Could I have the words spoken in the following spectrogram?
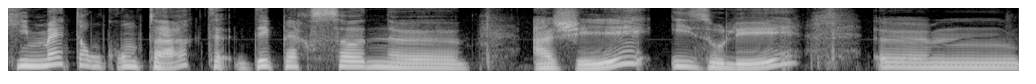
qui mettent en contact des personnes euh, âgées, isolées, euh,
